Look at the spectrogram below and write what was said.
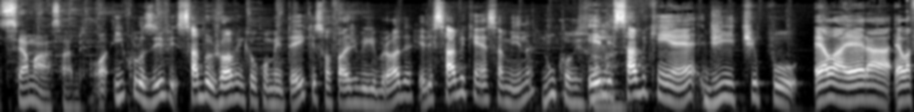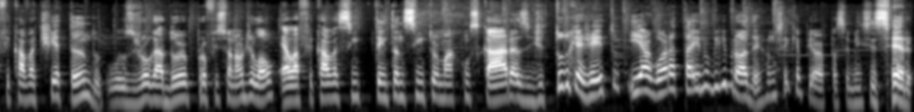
se amar, sabe? Ó, Inclusive, sabe o jovem que eu comentei, que só fala de Big Brother? Ele sabe quem é essa mina. Nunca ouvi falar. Ele sabe quem é, de tipo, ela era. Ela ficava tietando os jogador profissional de LOL. Ela ficava assim, tentando se enturmar com os caras de tudo que é jeito. E agora tá aí no Big Brother. Eu não sei o que é pior, pra ser bem sincero.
